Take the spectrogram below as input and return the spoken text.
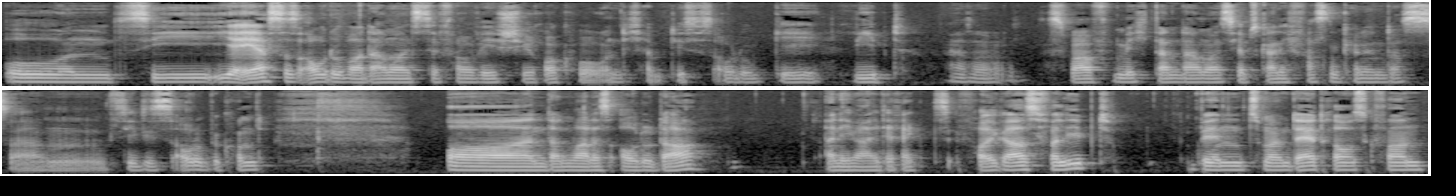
und sie, ihr erstes Auto war damals der VW Scirocco und ich habe dieses Auto geliebt. Also es war für mich dann damals, ich habe es gar nicht fassen können, dass ähm, sie dieses Auto bekommt. Und dann war das Auto da. Und ich war halt direkt Vollgas verliebt. Bin zu meinem Dad rausgefahren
